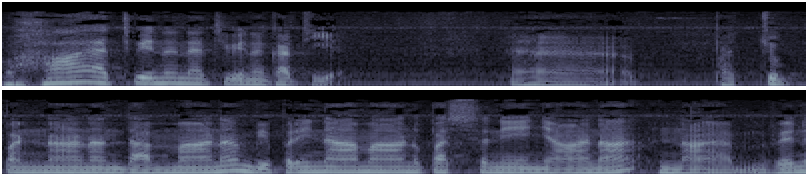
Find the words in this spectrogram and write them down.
වහා ඇති වෙන නැති වෙන ගතිය. පච්චුප්පන්නානං ධම්මානං විපරිණාමානුපස්සනේ ඥාන වෙන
